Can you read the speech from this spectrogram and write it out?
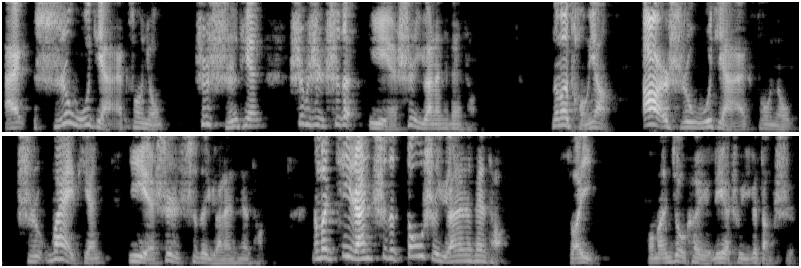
x 十五减 x 头牛吃十天，是不是吃的也是原来那片草？那么同样，二十五减 x 头牛吃 y 天也是吃的原来那片草。那么既然吃的都是原来那片草，所以我们就可以列出一个等式。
